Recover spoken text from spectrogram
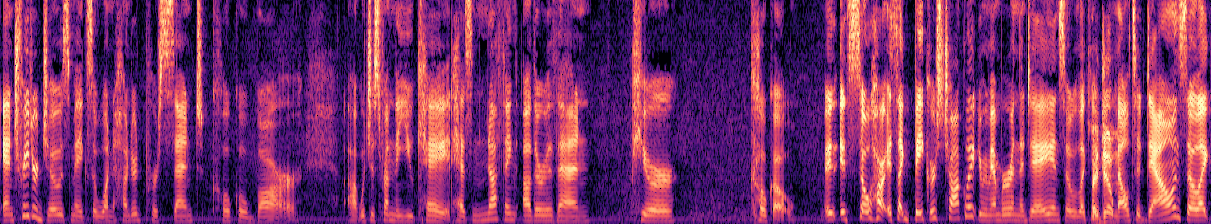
And Trader Joe's makes a 100% cocoa bar, uh, which is from the UK. It has nothing other than pure cocoa. It, it's so hard. It's like baker's chocolate. You remember in the day, and so like you melt it down. So like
